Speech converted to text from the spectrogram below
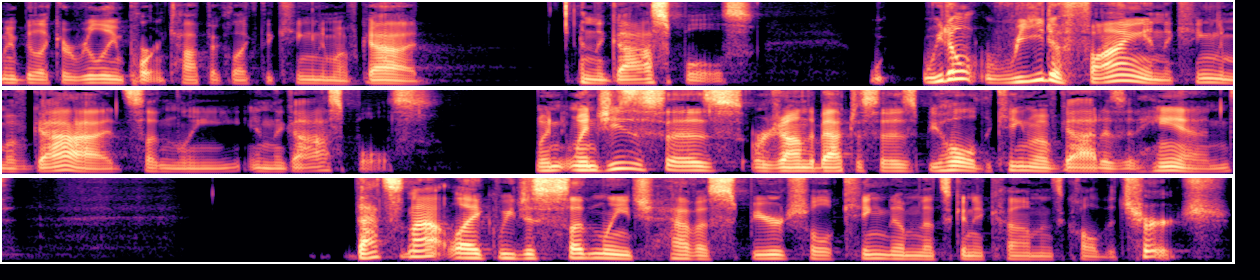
maybe like a really important topic like the kingdom of God in the Gospels, we don't redefine the kingdom of God suddenly in the Gospels. When, when Jesus says, or John the Baptist says, Behold, the kingdom of God is at hand, that's not like we just suddenly have a spiritual kingdom that's going to come and it's called the church.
